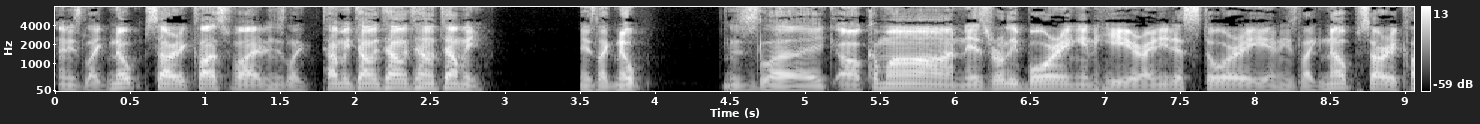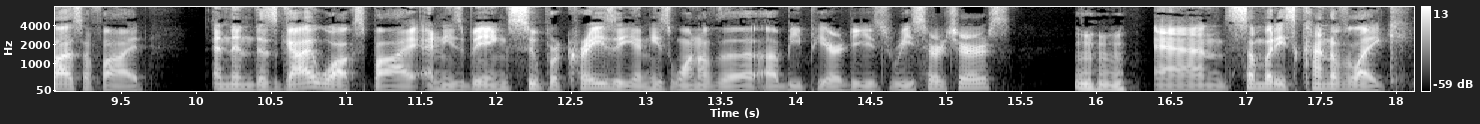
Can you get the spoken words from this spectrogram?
And he's like, "Nope, sorry, classified." And he's like, "Tell me, tell me, tell me, tell me, tell me." And he's like, "Nope." And He's like, "Oh, come on, it's really boring in here. I need a story." And he's like, "Nope, sorry, classified." And then this guy walks by and he's being super crazy, and he's one of the uh, BPRD's researchers. Mm-hmm. and somebody's kind of like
